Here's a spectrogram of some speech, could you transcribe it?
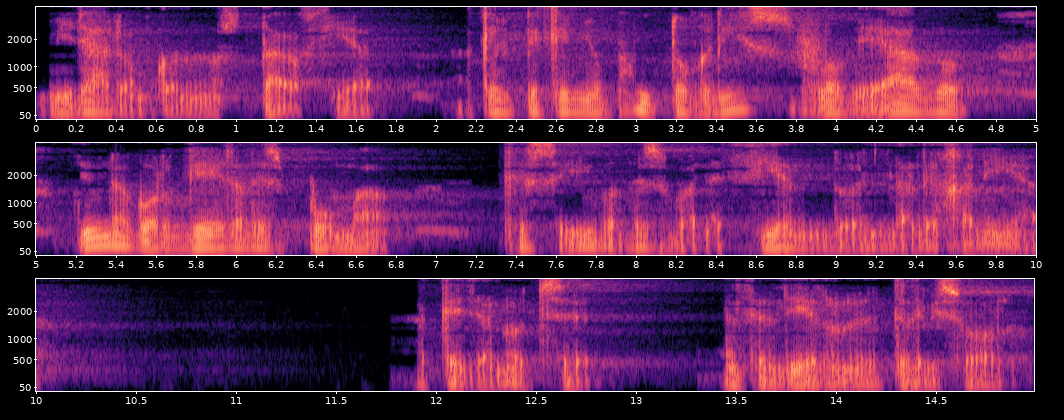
Miraron con nostalgia aquel pequeño punto gris rodeado de una gorguera de espuma que se iba desvaneciendo en la lejanía. Aquella noche encendieron el televisor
